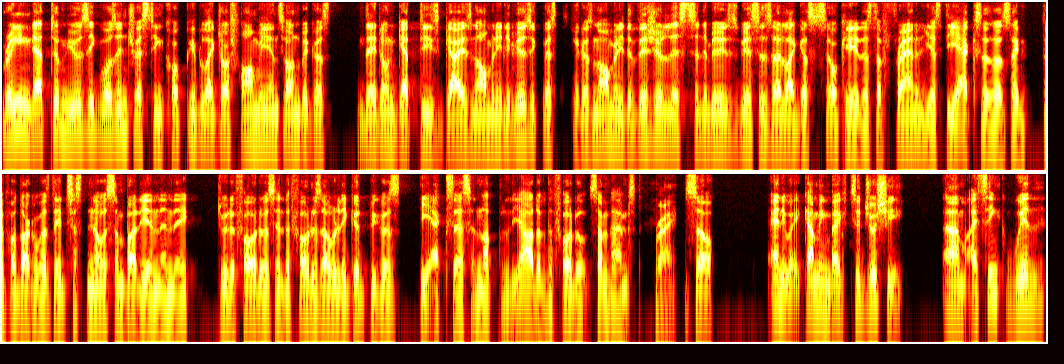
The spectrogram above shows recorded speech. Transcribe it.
bringing that to music was interesting for people like Josh Homme and so on because they don't get these guys normally in the music business because normally the visualists in the music business are like, okay, there's the friend, yes, the actors, or like the photographers, they just know somebody and then they do the photos, and the photos are only good because the access and not the art of the photo sometimes. Right. So anyway, coming back to Jushi, um, I think with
